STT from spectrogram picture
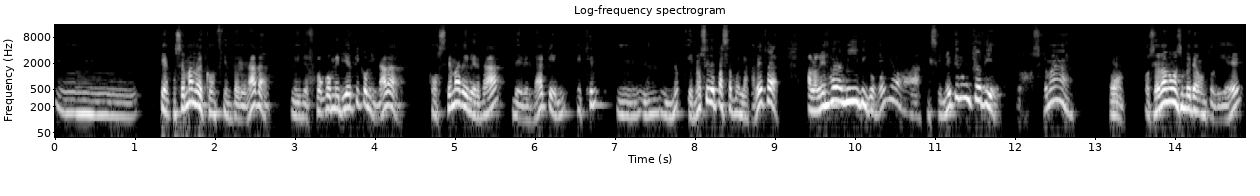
Mm, que Josema no es consciente de nada, ni de foco mediático ni nada. Josema, de verdad, de verdad, que, que, mm, no, que, no, se le pasa por la cabeza. A lo mejor a mí digo, coño, a que se mete en un top 10. Pero Josema, o Josema, ¿cómo se mete en un top 10? O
